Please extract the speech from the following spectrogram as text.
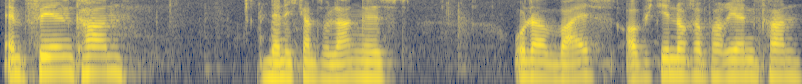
empfehlen kann, der nicht ganz so lang ist, oder weiß, ob ich den noch reparieren kann,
